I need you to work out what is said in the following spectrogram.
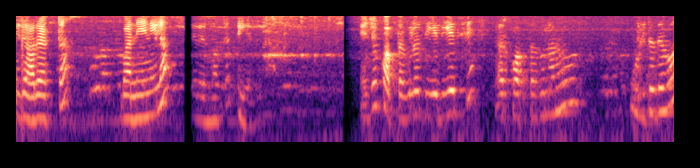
এই যে আরও একটা বানিয়ে নিলাম। তেলের মধ্যে দিয়ে দিই এই যে কপ্তাগুলো দিয়ে দিয়েছি। আর কপ্তাগুলো আমি উল্টে দেবো।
